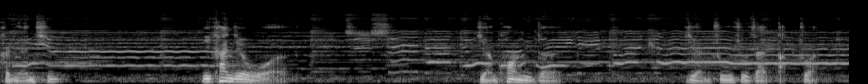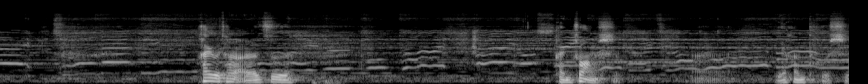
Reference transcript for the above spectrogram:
很年轻。一看见我，眼眶里的眼珠就在打转。还有他的儿子，很壮实，呃，也很朴实。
